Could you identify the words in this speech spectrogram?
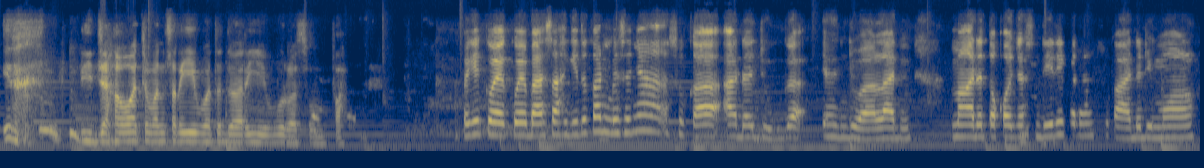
Itu, di Jawa cuman seribu atau dua ribu loh, sumpah. Pakai kue-kue basah gitu kan biasanya suka ada juga yang jualan. Emang ada tokonya sendiri kadang suka ada di mall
